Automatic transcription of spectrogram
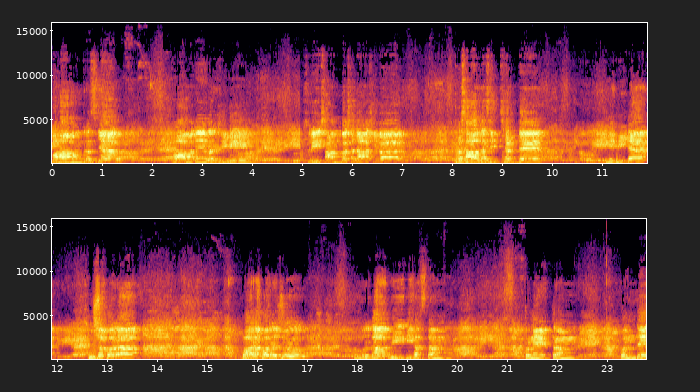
महामंत्रस्य वामदेव ऋषिः श्री सांब सदाशिव प्रसाद सिद्ध्यर्थे निपीठ कुशपर वर परशु मृगाभीतिहस्तं त्रिनेत्रं वन्दे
